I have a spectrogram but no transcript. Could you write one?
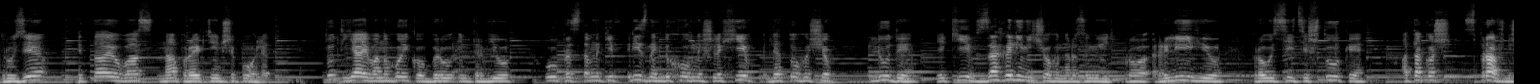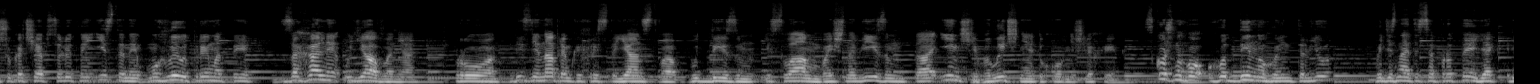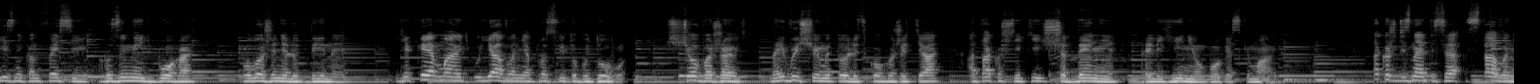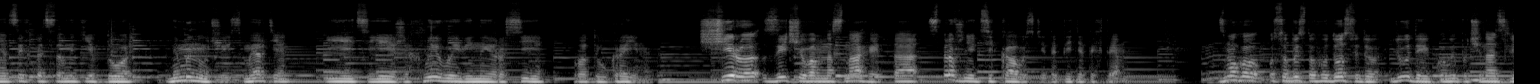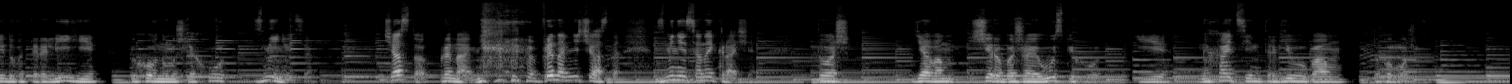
Друзі, вітаю вас на проєкті Інший погляд. Тут я, Іван Гойко, беру інтерв'ю у представників різних духовних шляхів для того, щоб люди, які взагалі нічого не розуміють про релігію, про усі ці штуки, а також справжні шукачі абсолютної істини, могли отримати загальне уявлення про різні напрямки християнства, буддизм, іслам, вайшнавізм та інші величні духовні шляхи. З кожного годинного інтерв'ю ви дізнаєтеся про те, як різні конфесії розуміють Бога, положення людини, яке мають уявлення про світобудову, що вважають найвищою метою людського життя, а також які щоденні релігійні обов'язки мають. Також дізнайтеся ставлення цих представників до неминучої смерті і цієї жахливої війни Росії проти України. Щиро зичу вам наснаги та справжньої цікавості до піднятих тем. З мого особистого досвіду, люди, коли починають слідувати релігії, духовному шляху, змінюються. Часто, принаймні, принаймні часто, змінюється найкраще. Тож, я вам щиро бажаю успіху і нехай ці інтерв'ю вам допоможуть.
